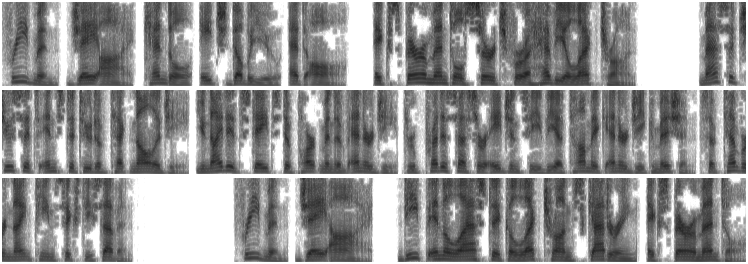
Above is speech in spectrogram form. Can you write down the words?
Friedman, J. I., Kendall, H. W., et al. Experimental Search for a Heavy Electron. Massachusetts Institute of Technology, United States Department of Energy through predecessor agency the Atomic Energy Commission September 1967. Friedman, J. I. Deep Inelastic Electron Scattering, Experimental.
